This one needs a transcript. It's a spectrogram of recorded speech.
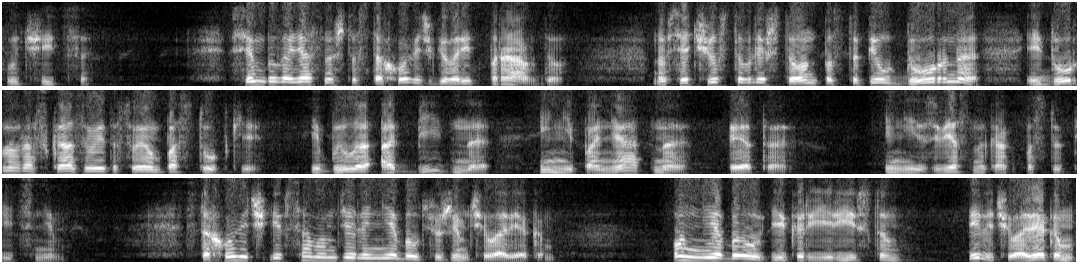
случиться. Всем было ясно, что Стахович говорит правду, но все чувствовали, что он поступил дурно и дурно рассказывает о своем поступке. И было обидно и непонятно это, и неизвестно, как поступить с ним. Стахович и в самом деле не был чужим человеком. Он не был и карьеристом, или человеком,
